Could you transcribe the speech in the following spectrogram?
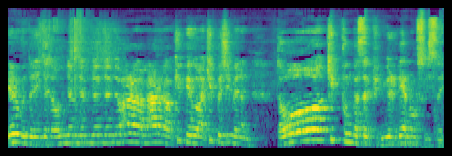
여러분들이 이제 점점 점점 점점 알아가면 알아가고 깊이 가 깊어지면은 더 깊은 것을 비밀을 내놓을 수 있어요.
